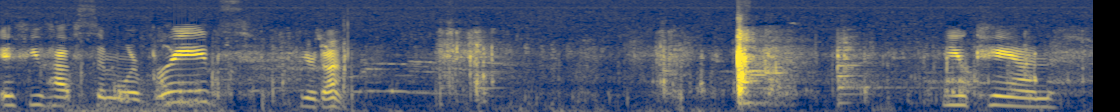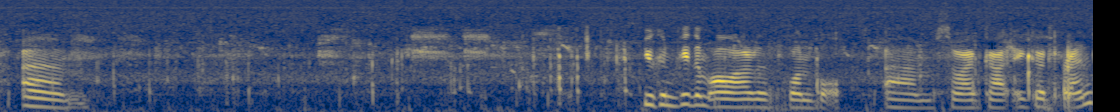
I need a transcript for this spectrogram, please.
if you have similar breeds, you're done. You can um, you can feed them all out of one bowl. Um, so I've got a good friend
